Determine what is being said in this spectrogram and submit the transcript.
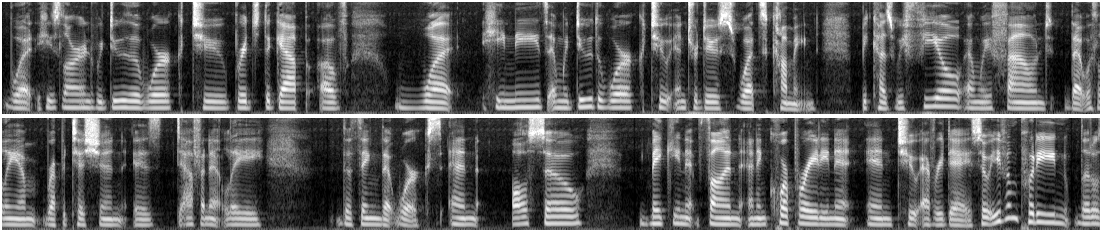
what he's learned. We do the work to bridge the gap of what he needs, and we do the work to introduce what's coming. Because we feel and we found that with Liam, repetition is definitely the thing that works. And also making it fun and incorporating it into every day. So even putting little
